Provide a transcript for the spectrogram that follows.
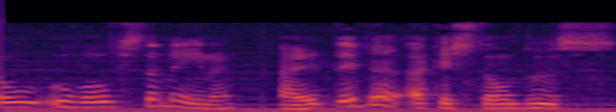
o, o Wolves também, né? Aí teve a questão dos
